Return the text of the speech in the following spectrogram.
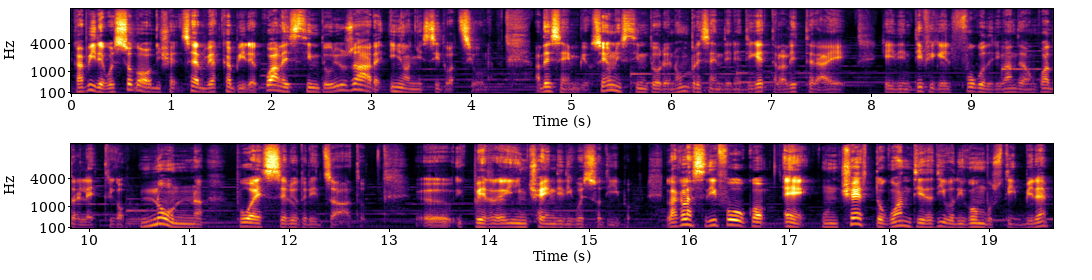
Capire questo codice serve a capire quale estintore usare in ogni situazione. Ad esempio, se un estintore non presenta in etichetta la lettera E, che identifica il fuoco derivante da un quadro elettrico, non può essere utilizzato eh, per incendi di questo tipo. La classe di fuoco è un certo quantitativo di combustibile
